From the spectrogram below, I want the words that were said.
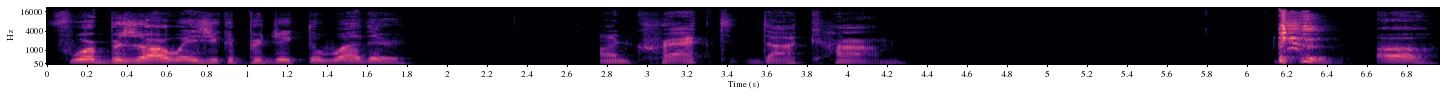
Four bizarre ways you could predict the weather on cracked.com. oh,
